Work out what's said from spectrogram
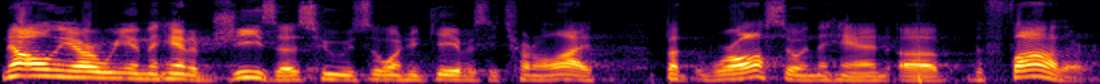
not only are we in the hand of Jesus, who is the one who gave us eternal life, but we're also in the hand of the Father,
